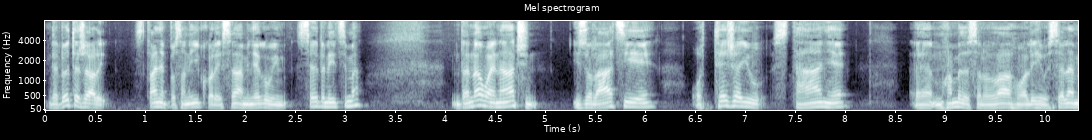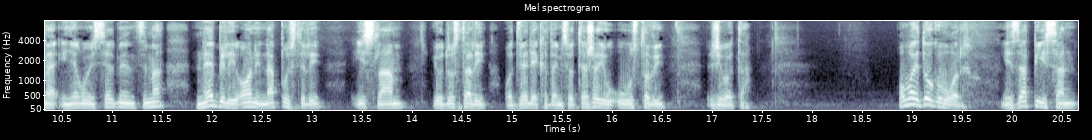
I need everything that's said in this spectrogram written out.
da bi otežali stanje poslaniku ali i sam i njegovim sedbenicima da na ovaj način izolacije otežaju stanje e, Muhammeda sallallahu alaihi vseleme i njegovim sedbenicima ne bili oni napustili islam i odustali od vjere kada im se otežaju uslovi života. Ovaj dogovor je zapisan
